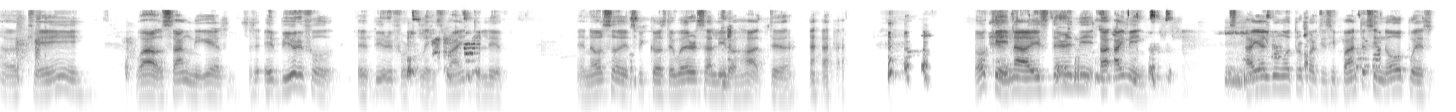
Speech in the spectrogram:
Okay. Wow, San Miguel. A beautiful, a beautiful place, right? To live. And also it's because the weather's a little hot there. Okay, now is there any, I mean, ¿hay algún otro participante? Si no, pues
